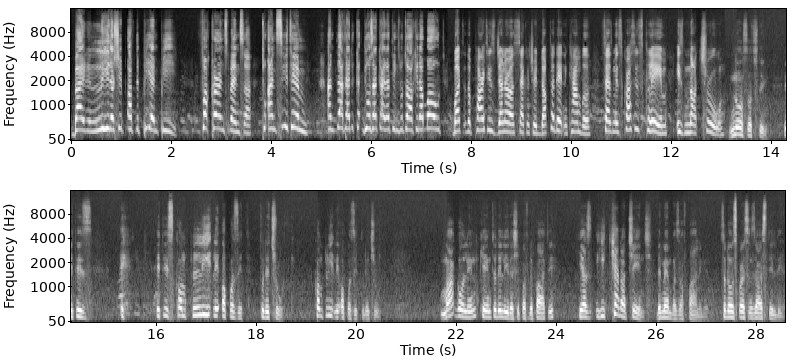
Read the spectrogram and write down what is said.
by the leadership of the PNP for Karen Spencer to unseat him. And that are, those are kind of things we're talking about. But the party's General Secretary, Dr. Dayton Campbell, says Ms. Cross's claim is not true. No such thing. It is, it is completely opposite to the truth. Completely opposite to the truth. Mark Golding came to the leadership of the party. He, has, he cannot change the members of parliament. So those persons are still there.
